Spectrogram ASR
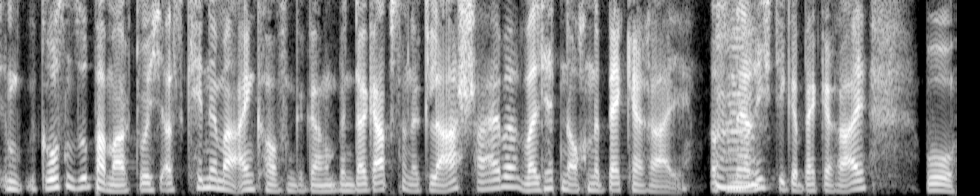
im großen Supermarkt, wo ich als Kind immer einkaufen gegangen bin, da gab es eine Glasscheibe, weil die hatten auch eine Bäckerei. Also Mhm. eine richtige Bäckerei, wo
